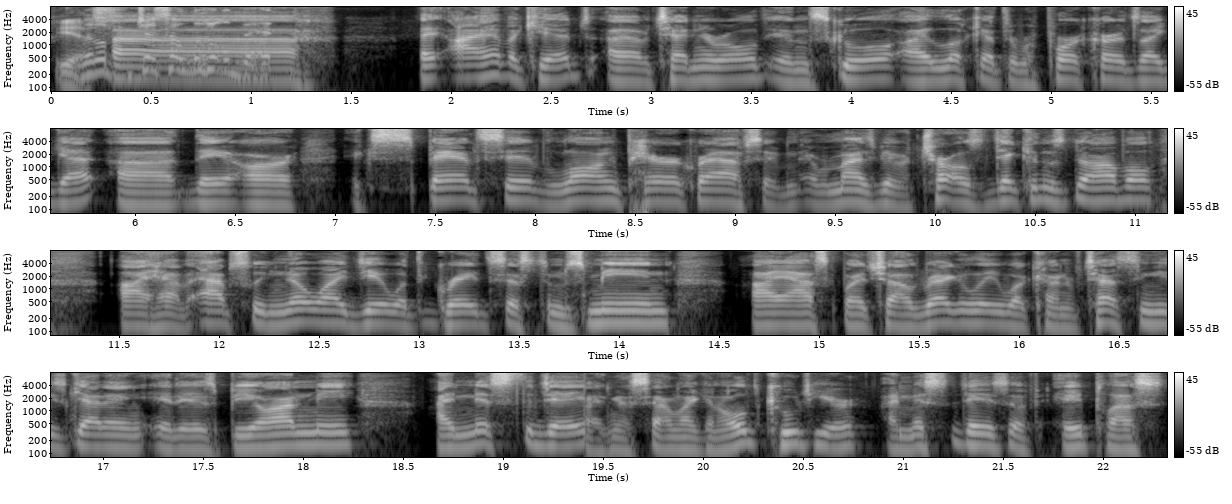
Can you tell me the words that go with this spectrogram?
yes, little, just a little bit. Uh, I have a kid. I have a 10 year old in school. I look at the report cards I get. Uh, they are expansive, long paragraphs. It, it, reminds me of a Charles Dickens novel. I have absolutely no idea what the grade systems mean. I ask my child regularly what kind of testing he's getting. It is beyond me. I miss the day. I'm going to sound like an old coot here. I miss the days of A plus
